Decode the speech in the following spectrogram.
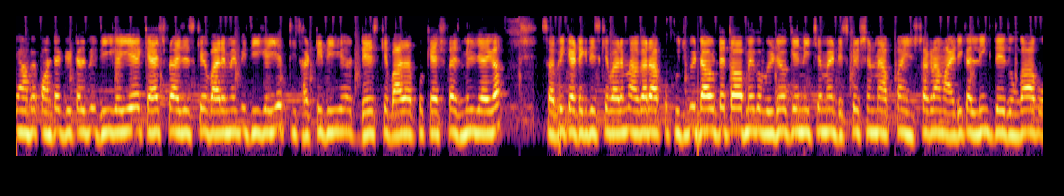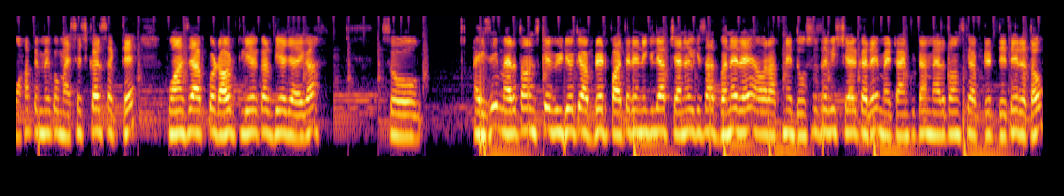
यहाँ पे कॉन्टैक्ट डिटेल भी दी गई है। कैश प्राइजेस के बारे में भी दी गई है। थर्टी डेज़ के बाद आपको कैश प्राइज मिल जाएगा। सभी कैटेगरीज के बारे में अगर आपको कुछ भी डाउट है तो आप मेरे को वीडियो के नीचे मैं डिस्क्रिप्शन में आपका इंस्टाग्राम आईडी का लिंक दे दूँगा। आप वहाँ पे मेरे को मैसेज कर सकते हैं। वहाँ से आपको डाउट क्लियर कर दिया जाएगा। सो so, ऐसे ही मैराथॉन्स के वीडियो के अपडेट पाते रहने के लिए आप चैनल के साथ बने रहे और अपने दोस्तों से भी शेयर करें। मैं टाइम टू टाइम मैराथॉन्स के अपडेट देते रहता हूँ।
